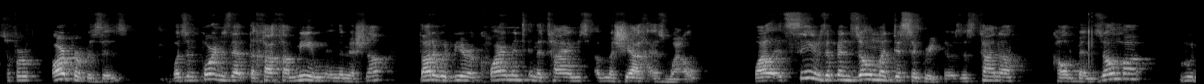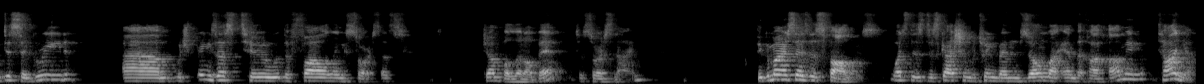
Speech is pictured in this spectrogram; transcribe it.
So for our purposes, What's important is that the Chachamim in the Mishnah thought it would be a requirement in the times of Mashiach as well, while it seems that Ben Zoma disagreed. There was this Tana called Ben Zoma who disagreed, um, which brings us to the following source. Let's jump a little bit to source nine. The Gemara says as follows. What's this discussion between Ben Zoma and the Chachamim? Tanya.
